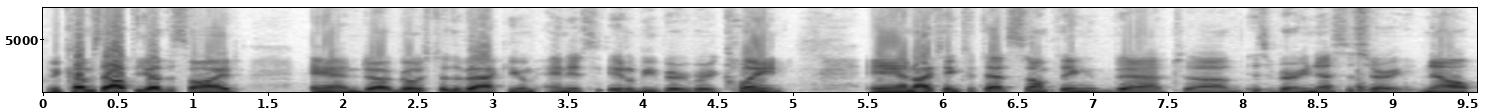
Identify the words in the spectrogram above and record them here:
and it comes out the other side and uh, goes to the vacuum, and it'll be very, very clean. And I think that that's something that um, is very necessary. Now,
